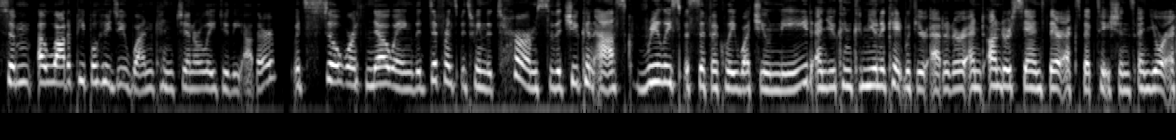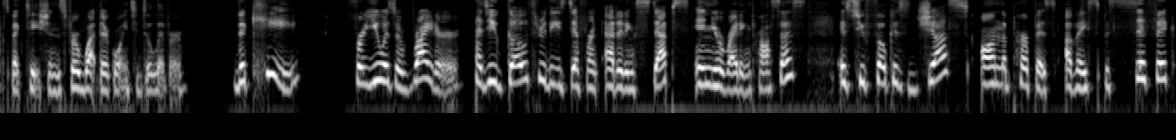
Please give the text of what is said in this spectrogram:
So, a lot of people who do one can generally do the other. It's still worth knowing the difference between the terms so that you can ask really specifically what you need and you can communicate with your editor and understand their expectations and your expectations for what they're going to deliver. The key for you as a writer, as you go through these different editing steps in your writing process, is to focus just on the purpose of a specific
